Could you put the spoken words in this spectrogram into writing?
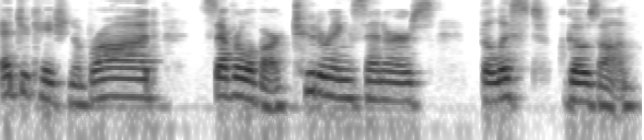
education abroad, several of our tutoring centers, the list goes on.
